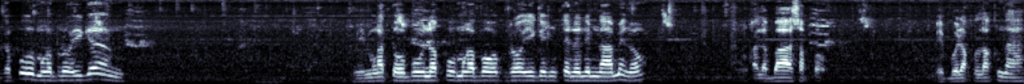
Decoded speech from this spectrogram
Maga po mga bro Igan. May mga tubo na po mga bro, bro Igan yung tinanim namin, no? Kalabasa po. May bulaklak na.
